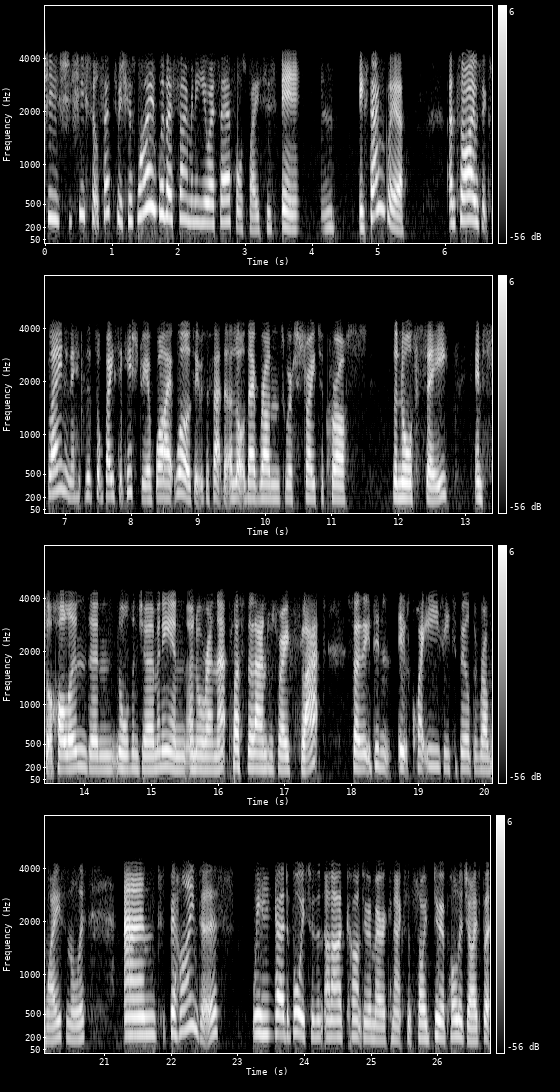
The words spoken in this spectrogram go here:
she, she she sort of said to me, she goes, "Why were there so many U.S. Air Force bases in East Anglia?" And so I was explaining the, the sort of basic history of why it was. It was the fact that a lot of their runs were straight across the North Sea into sort of Holland and northern Germany and, and all around that. Plus the land was very flat, so it didn't. It was quite easy to build the runways and all this. And behind us, we heard a voice with, an, and I can't do American accents, so I do apologise, but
